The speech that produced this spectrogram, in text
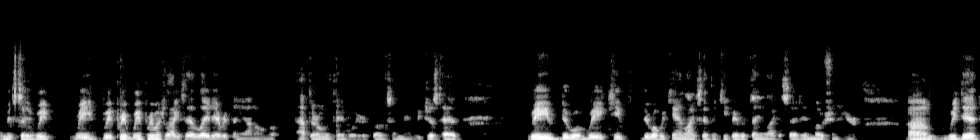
me see. We we we pre, we pretty much like I said laid everything out on the out there on the table here, folks. I mean, we just had we do what we keep do what we can, like I said, to keep everything, like I said, in motion here. Um, we did, of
